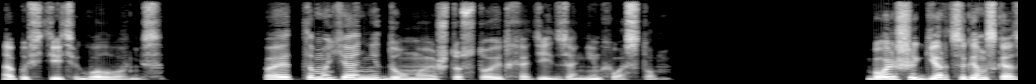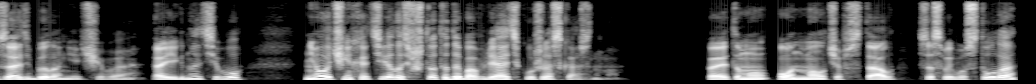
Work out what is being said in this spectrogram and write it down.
опустить голову вниз. Поэтому я не думаю, что стоит ходить за ним хвостом. Больше герцогам сказать было нечего, а Игнатьеву не очень хотелось что-то добавлять к уже сказанному. Поэтому он молча встал со своего стула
